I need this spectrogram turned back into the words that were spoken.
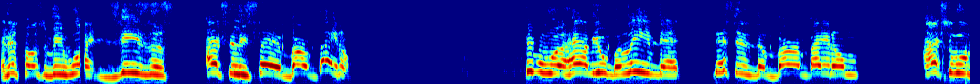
And it's supposed to be what Jesus actually said verbatim people will have you believe that this is the verbatim actual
